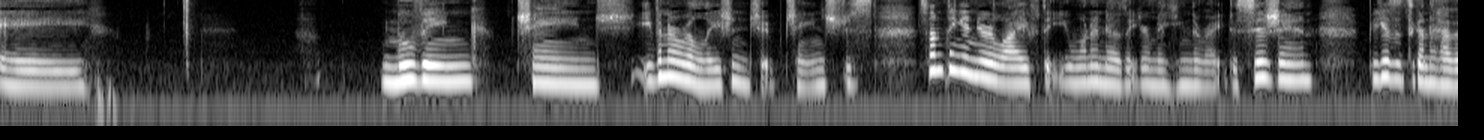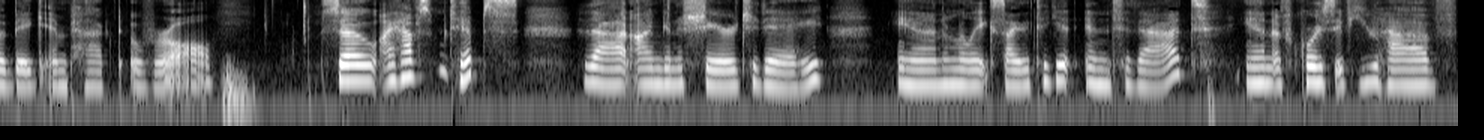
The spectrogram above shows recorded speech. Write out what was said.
a moving change, even a relationship change, just something in your life that you want to know that you're making the right decision because it's going to have a big impact overall. So, I have some tips that I'm going to share today, and I'm really excited to get into that. And of course, if you have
